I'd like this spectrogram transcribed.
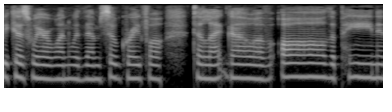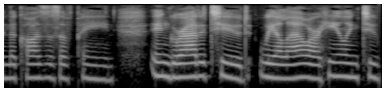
because we are one with them. So grateful to let go of all the pain and the causes of pain. In gratitude, we allow our healing to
